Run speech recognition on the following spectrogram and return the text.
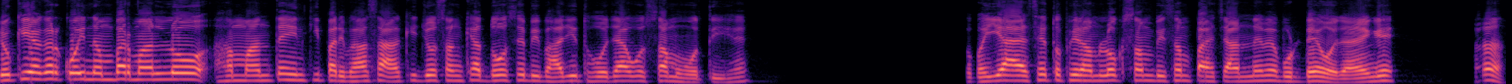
क्योंकि अगर कोई नंबर मान लो, हम मानते हैं इनकी परिभाषा कि जो संख्या दो से विभाजित हो जाए, वो सम होती है। तो भैया ऐसे तो फिर हम लोग सम विषम पहचानने में बुढ़े हो जाएँगे हाँ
